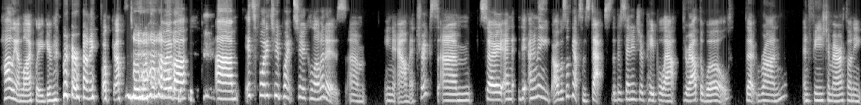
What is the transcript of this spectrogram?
highly unlikely given we're a running podcast. However, um, it's 42.2 kilometers um, in our metrics. Um, so, and the only, I was looking up some stats, the percentage of people out throughout the world that run and finish a marathon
